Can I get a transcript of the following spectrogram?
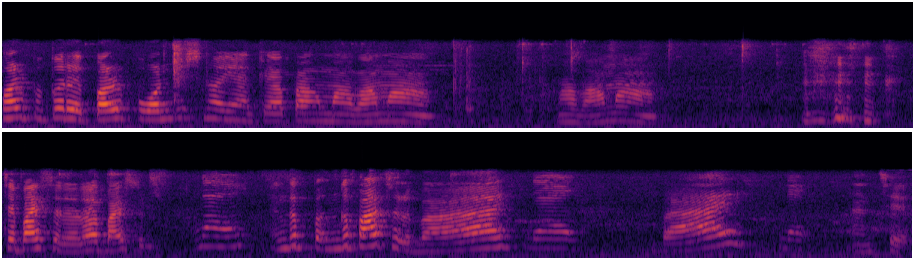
பழுப்பு பாரு பழுப்பு ஒன்றிச்சுன்னா ஏன் கேட்பாங்கம்மா வாமா அம்மா வாமா சரி பாய் சொல்லல பாய் சொல்லு. இங்க பா- இங்க பார்த்து சொல்லு பாய் பாய் ஆ சரி.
